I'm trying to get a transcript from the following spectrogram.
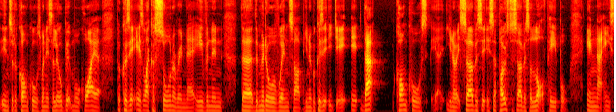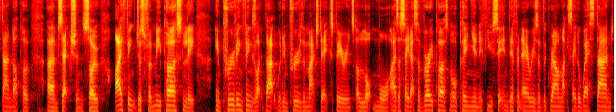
into the concourse when it's a little bit more quiet because it is like a sauna in there, even in the the middle of winter. You know, because it, it, it that concourse you know it service it's supposed to service a lot of people in that east stand upper um, section so i think just for me personally improving things like that would improve the match day experience a lot more. As I say, that's a very personal opinion. If you sit in different areas of the ground, like say the West Stand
